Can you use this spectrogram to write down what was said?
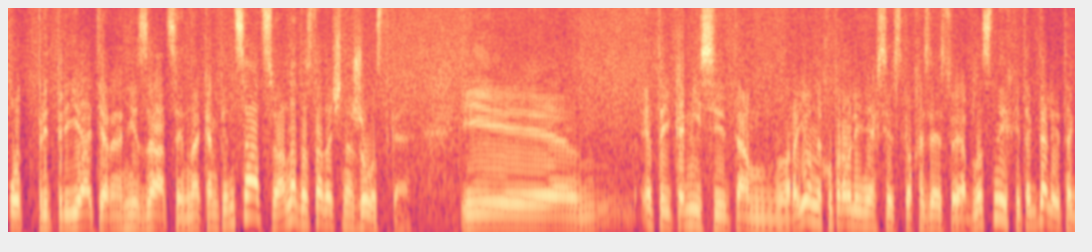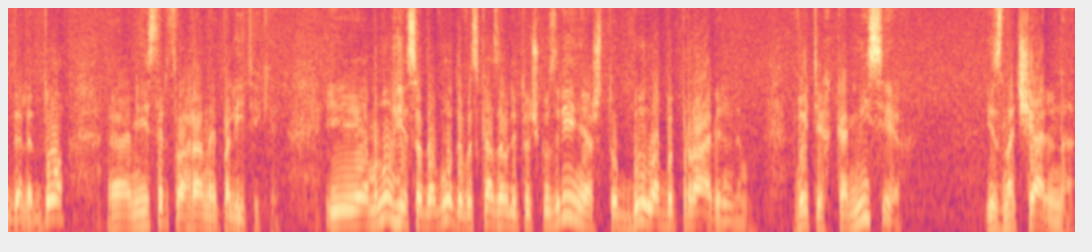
от предприятия, организации на компенсацию, она достаточно жесткая. И этой комиссии там, в районных управлениях сельского хозяйства и областных и так далее, и так далее, до э, Министерства аграрной политики. И многие садоводы высказывали точку зрения, что было бы правильным в этих комиссиях изначально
